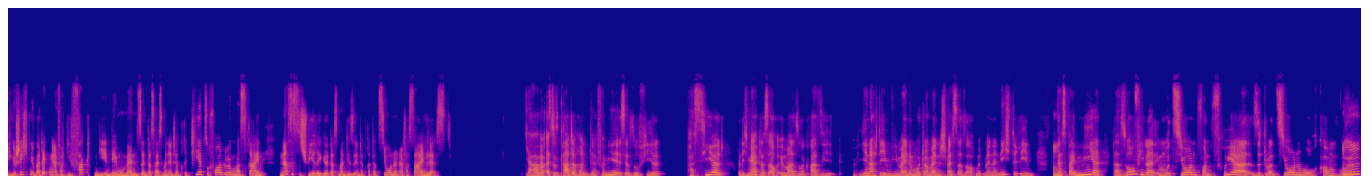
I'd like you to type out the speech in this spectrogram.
Die Geschichten überdecken einfach die Fakten, die in dem Moment sind. Das heißt, man interpretiert sofort irgendwas rein. Und das ist das Schwierige, dass man diese Interpretationen einfach sein lässt. Ja, also gerade auch in der Familie ist ja so viel passiert. Und ich mhm. merke das auch immer so quasi je nachdem, wie meine Mutter und meine Schwester so auch mit meiner Nichte reden, mhm. dass bei mir da so viele Emotionen von früher Situationen hochkommen, wo, mhm.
